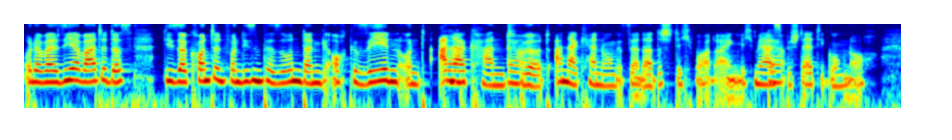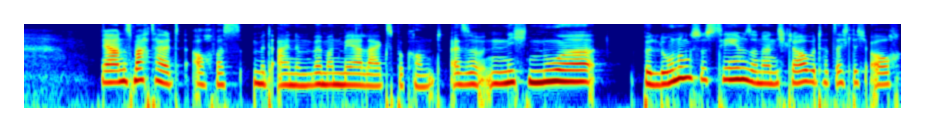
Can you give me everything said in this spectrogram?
oder weil sie erwartet, dass dieser Content von diesen Personen dann auch gesehen und anerkannt ja, ja. wird. Anerkennung ist ja da das Stichwort eigentlich, mehr als Bestätigung noch. Ja, und es macht halt auch was mit einem, wenn man mehr Likes bekommt. Also nicht nur Belohnungssystem, sondern ich glaube tatsächlich auch,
